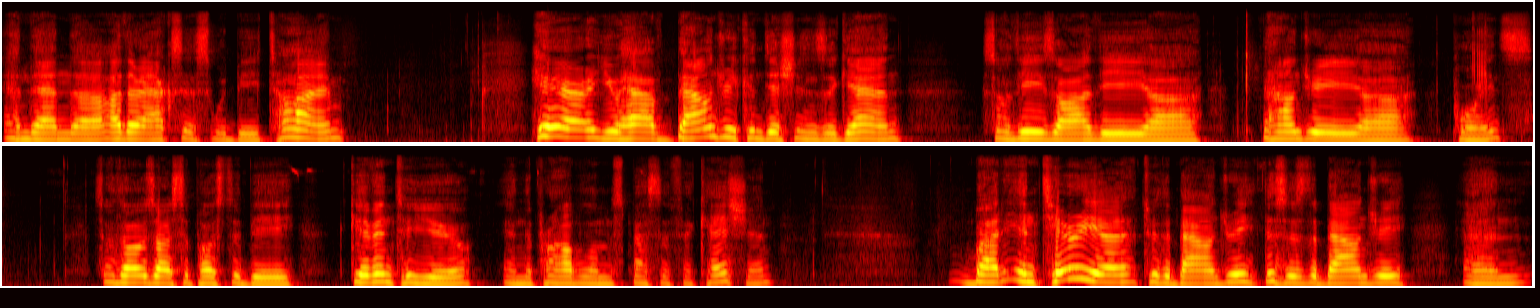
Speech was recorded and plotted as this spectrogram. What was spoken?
and then the other axis would be time. Here, you have boundary conditions again. So these are the uh, boundary uh, points. So those are supposed to be given to you in the problem specification. But interior to the boundary, this is the boundary and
